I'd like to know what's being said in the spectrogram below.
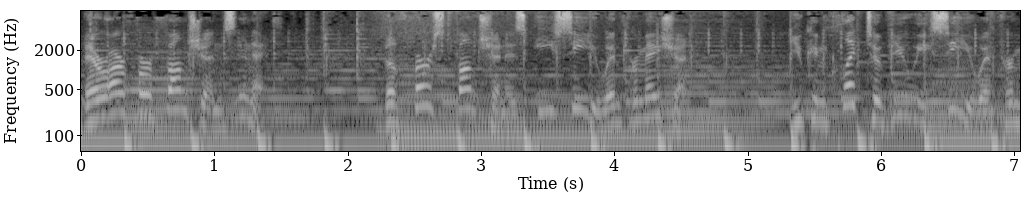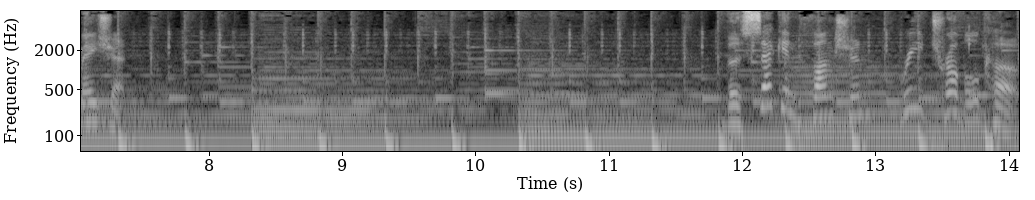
There are four functions in it. The first function is ECU information. You can click to view ECU information. The second function, read trouble code.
